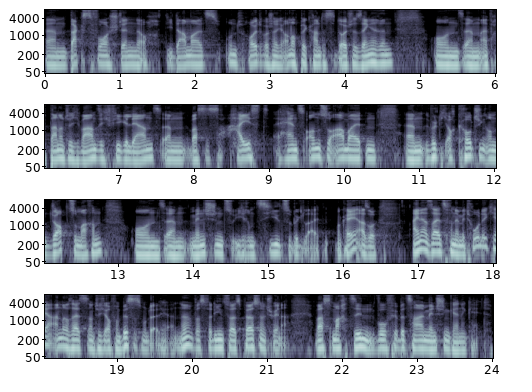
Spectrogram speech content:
ähm, DAX-Vorstände, auch die damals und heute wahrscheinlich auch noch bekannteste deutsche Sängerin. Und ähm, einfach da natürlich wahnsinnig viel gelernt, ähm, was es heißt, hands-on zu arbeiten, ähm, wirklich auch Coaching on Job zu machen und ähm, Menschen zu ihrem Ziel zu begleiten. Okay, also einerseits von der Methodik her, andererseits natürlich auch vom Businessmodell her. Ne? Was verdienst du als Personal Trainer? Was macht Sinn? Wofür bezahlen Menschen gerne Geld?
